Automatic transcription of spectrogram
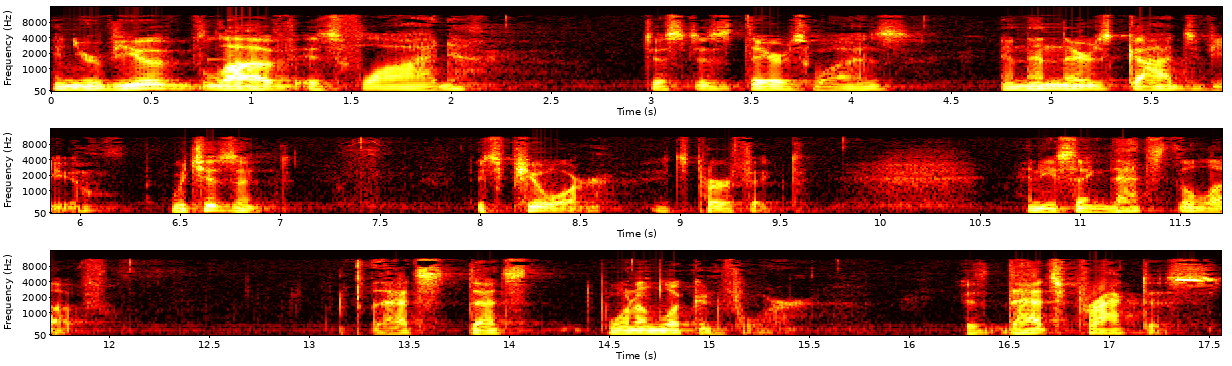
and your view of love is flawed, just as theirs was. And then there's God's view, which isn't. It's pure, it's perfect. And he's saying, that's the love. That's, that's what I'm looking for. That's practice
